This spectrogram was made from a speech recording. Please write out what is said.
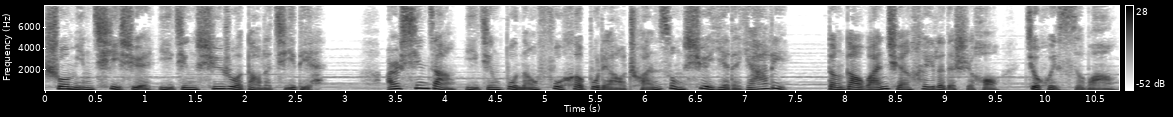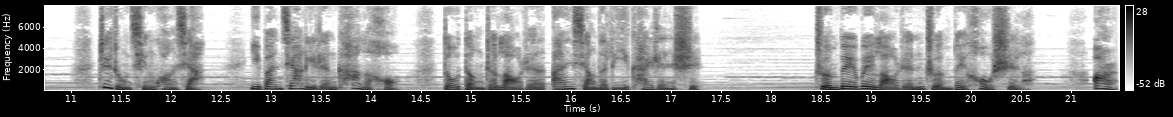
说明气血已经虚弱到了极点。而心脏已经不能负荷不了传送血液的压力，等到完全黑了的时候就会死亡。这种情况下，一般家里人看了后都等着老人安详的离开人世，准备为老人准备后事了。二，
